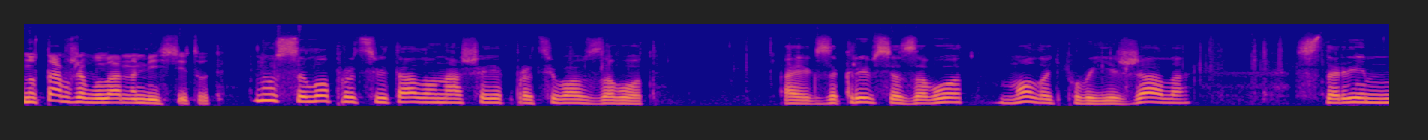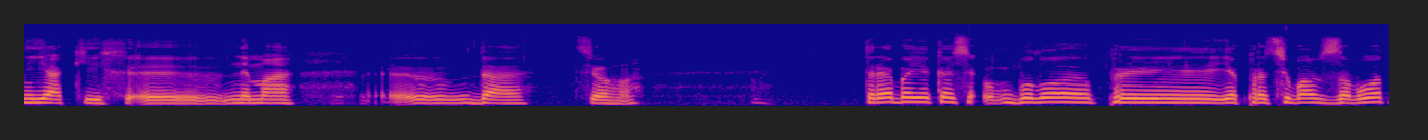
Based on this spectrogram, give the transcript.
Ну та вже була на місці тут. Ну, село процвітало наше, як працював завод. А як закрився завод, молодь повиїжджала, старим ніяких е, нема е, да, цього. Треба якась було при як працював завод,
